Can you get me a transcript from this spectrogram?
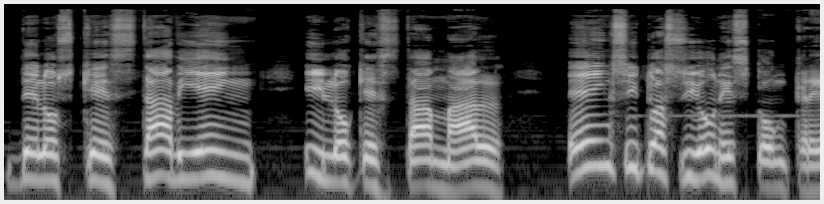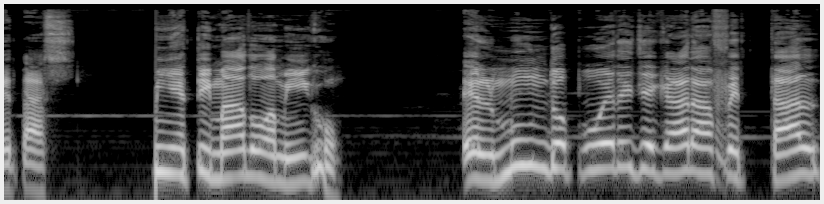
de los que está bien y lo que está mal en situaciones concretas. Mi estimado amigo, el mundo puede llegar a afectar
